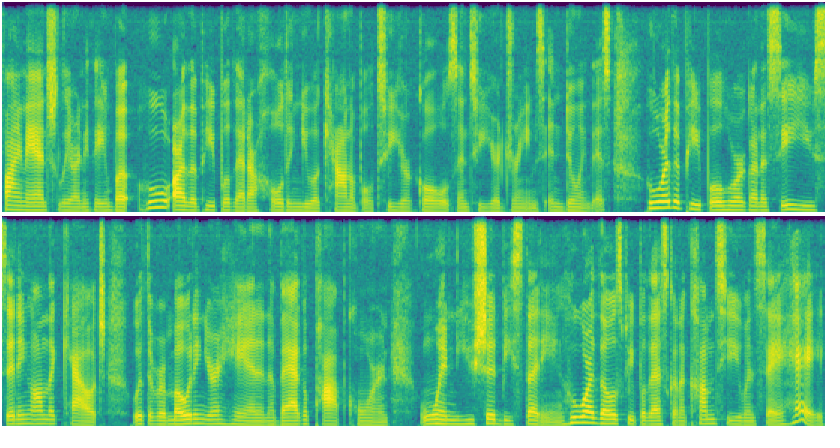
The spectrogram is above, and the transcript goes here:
financially or anything, but who are the people that are holding you accountable to your goals and to your dreams in doing this? Who are the people who are going to see you sitting on the couch with a remote in your hand and a bag of popcorn when you should be studying? Who are those people that's going to come to you and say, "Hey,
